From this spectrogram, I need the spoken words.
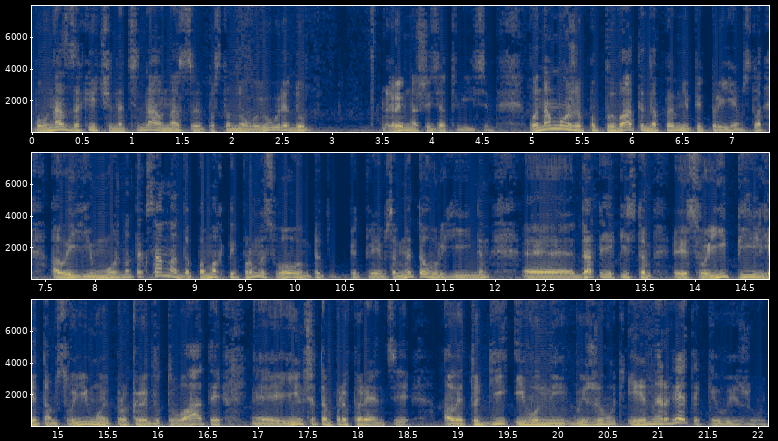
бо у нас захищена ціна, у нас постановою уряду. Гривна 68. Вона може попливати на певні підприємства, але їм можна так само допомогти промисловим під- підприємствам, металургійним, е, дати якісь там е, свої пільги, там свої можуть прокредитувати, е, інші там преференції. Але тоді і вони виживуть, і енергетики виживуть.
